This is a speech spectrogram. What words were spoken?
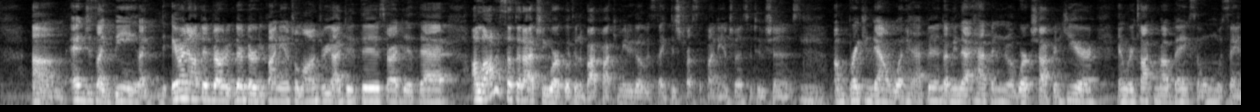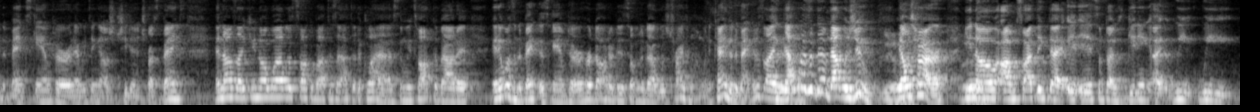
um, and just like being like airing out their dirty, their dirty financial laundry. I did this or I did that. A lot of stuff that I actually work with in the BIPOC community though is like distrust of financial institutions, um, breaking down what happened. I mean that happened in a workshop in here, and we were talking about banks, and woman was saying the bank scammed her and everything else, and she didn't trust banks. And I was like, you know what? Let's talk about this after the class. And we talked about it. And it wasn't the bank that scammed her. Her daughter did something that was trifling when it came to the bank. And it's like, that wasn't them. That was you. Yeah. That was her. You know. Um. So I think that it is sometimes getting. Uh, we we.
